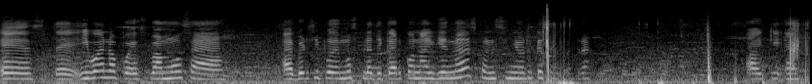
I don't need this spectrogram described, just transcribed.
Este, y bueno, pues vamos a, a ver si podemos platicar con alguien más, con el señor que se encuentra aquí. aquí.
